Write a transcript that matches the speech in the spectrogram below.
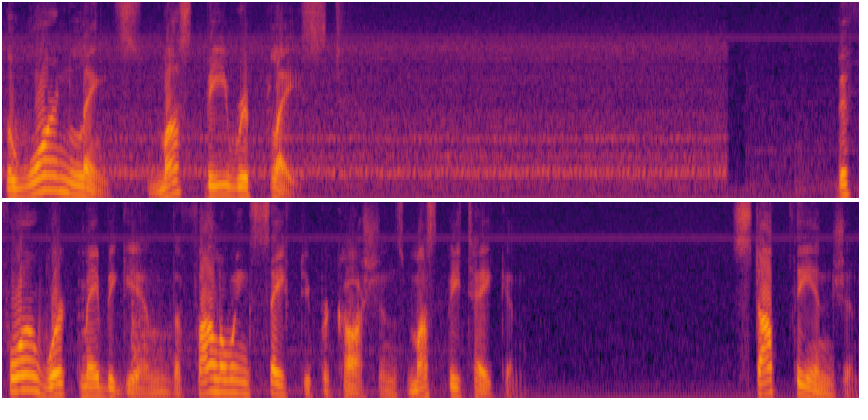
the worn links must be replaced. Before work may begin, the following safety precautions must be taken. Stop the engine.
